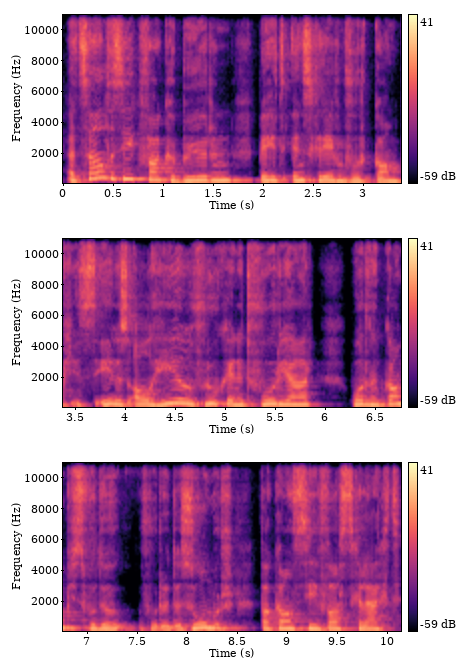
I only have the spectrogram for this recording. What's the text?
Hetzelfde zie ik vaak gebeuren bij het inschrijven voor kampjes. Dus al heel vroeg in het voorjaar worden kampjes voor de, voor de zomervakantie vastgelegd.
